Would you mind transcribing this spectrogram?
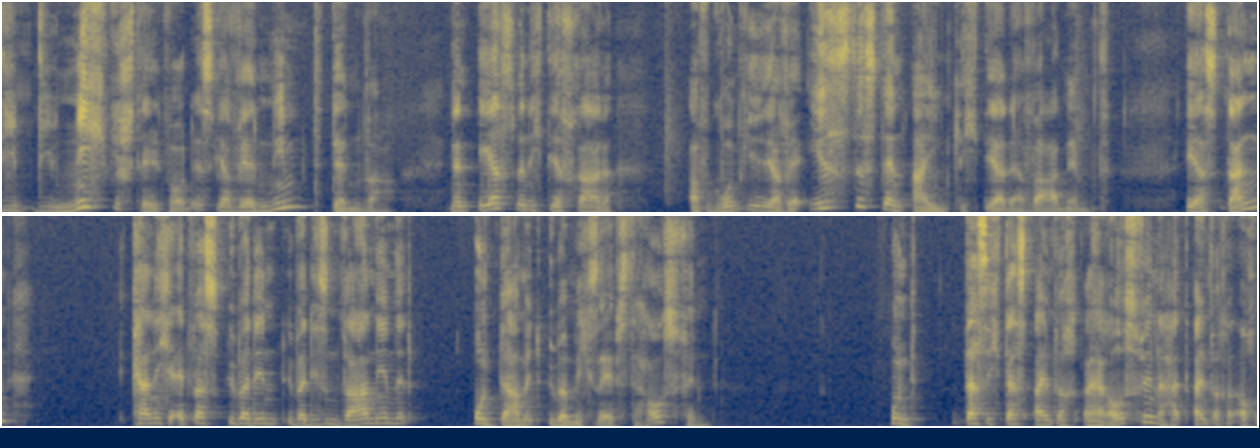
die, die nicht gestellt worden ist, ja, wer nimmt denn wahr? Denn erst wenn ich dir frage, auf den Grund gehe, ja, wer ist es denn eigentlich, der da wahrnimmt? Erst dann kann ich etwas über, den, über diesen Wahrnehmenden und damit über mich selbst herausfinden. Und dass ich das einfach herausfinde, hat einfach auch,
